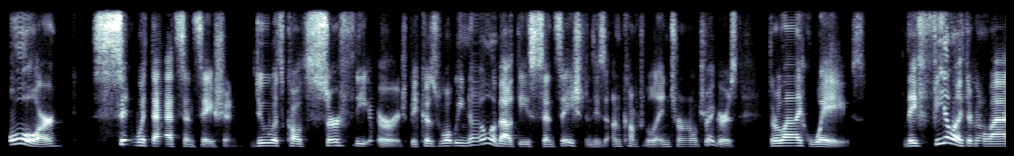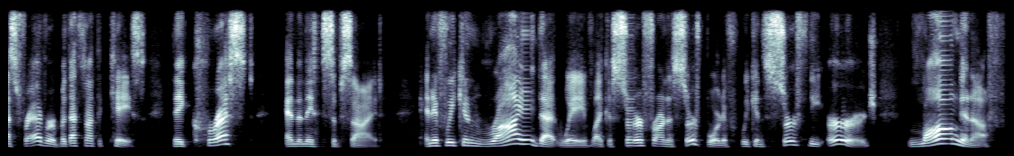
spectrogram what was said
or sit with that sensation, do what's called surf the urge. Because what we know about these sensations, these uncomfortable internal triggers, they're like waves. They feel like they're going to last forever, but that's not the case. They crest and then they subside. And if we can ride that wave like a surfer on a surfboard, if we can surf the urge long enough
